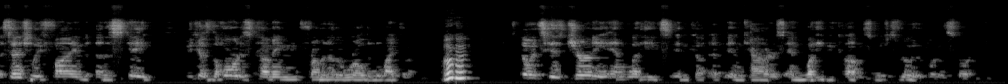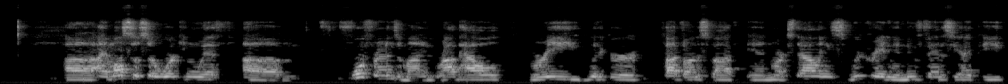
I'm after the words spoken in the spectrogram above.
essentially find an escape because the horde is coming from another world in the White Okay. So it's his journey and what he encounters and what he becomes, which is really the point of the story. Uh, I'm also so working with um, four friends of mine: Rob Howell, Marie Whittaker, Todd Fahnestock, and Mark Stallings. We're creating a new fantasy IP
